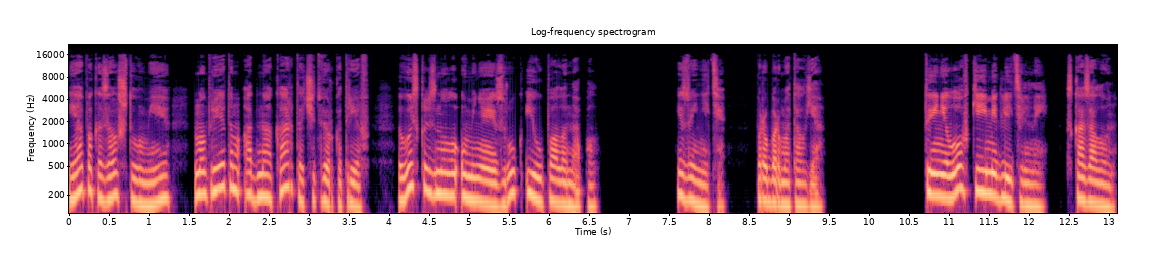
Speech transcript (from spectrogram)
Я показал, что умею, но при этом одна карта, четверка треф, выскользнула у меня из рук и упала на пол. «Извините», — пробормотал я. «Ты неловкий и медлительный», — сказал он,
